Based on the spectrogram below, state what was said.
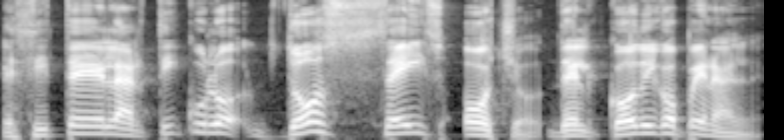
Existe el artículo 268 del Código Penal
